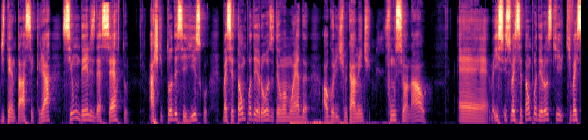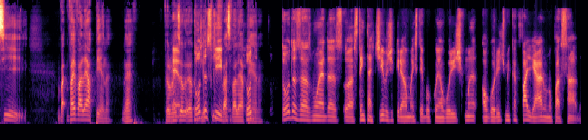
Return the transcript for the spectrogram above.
de tentar se criar, se um deles der certo, acho que todo esse risco vai ser tão poderoso ter uma moeda algoritmicamente funcional. É, isso, isso, vai ser tão poderoso que, que vai se. Vai, vai valer a pena, né? Pelo menos é, eu, eu todas que, que vai valer a todo, pena. Todas as moedas, as tentativas de criar uma stablecoin algorítmica, algorítmica falharam no passado.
